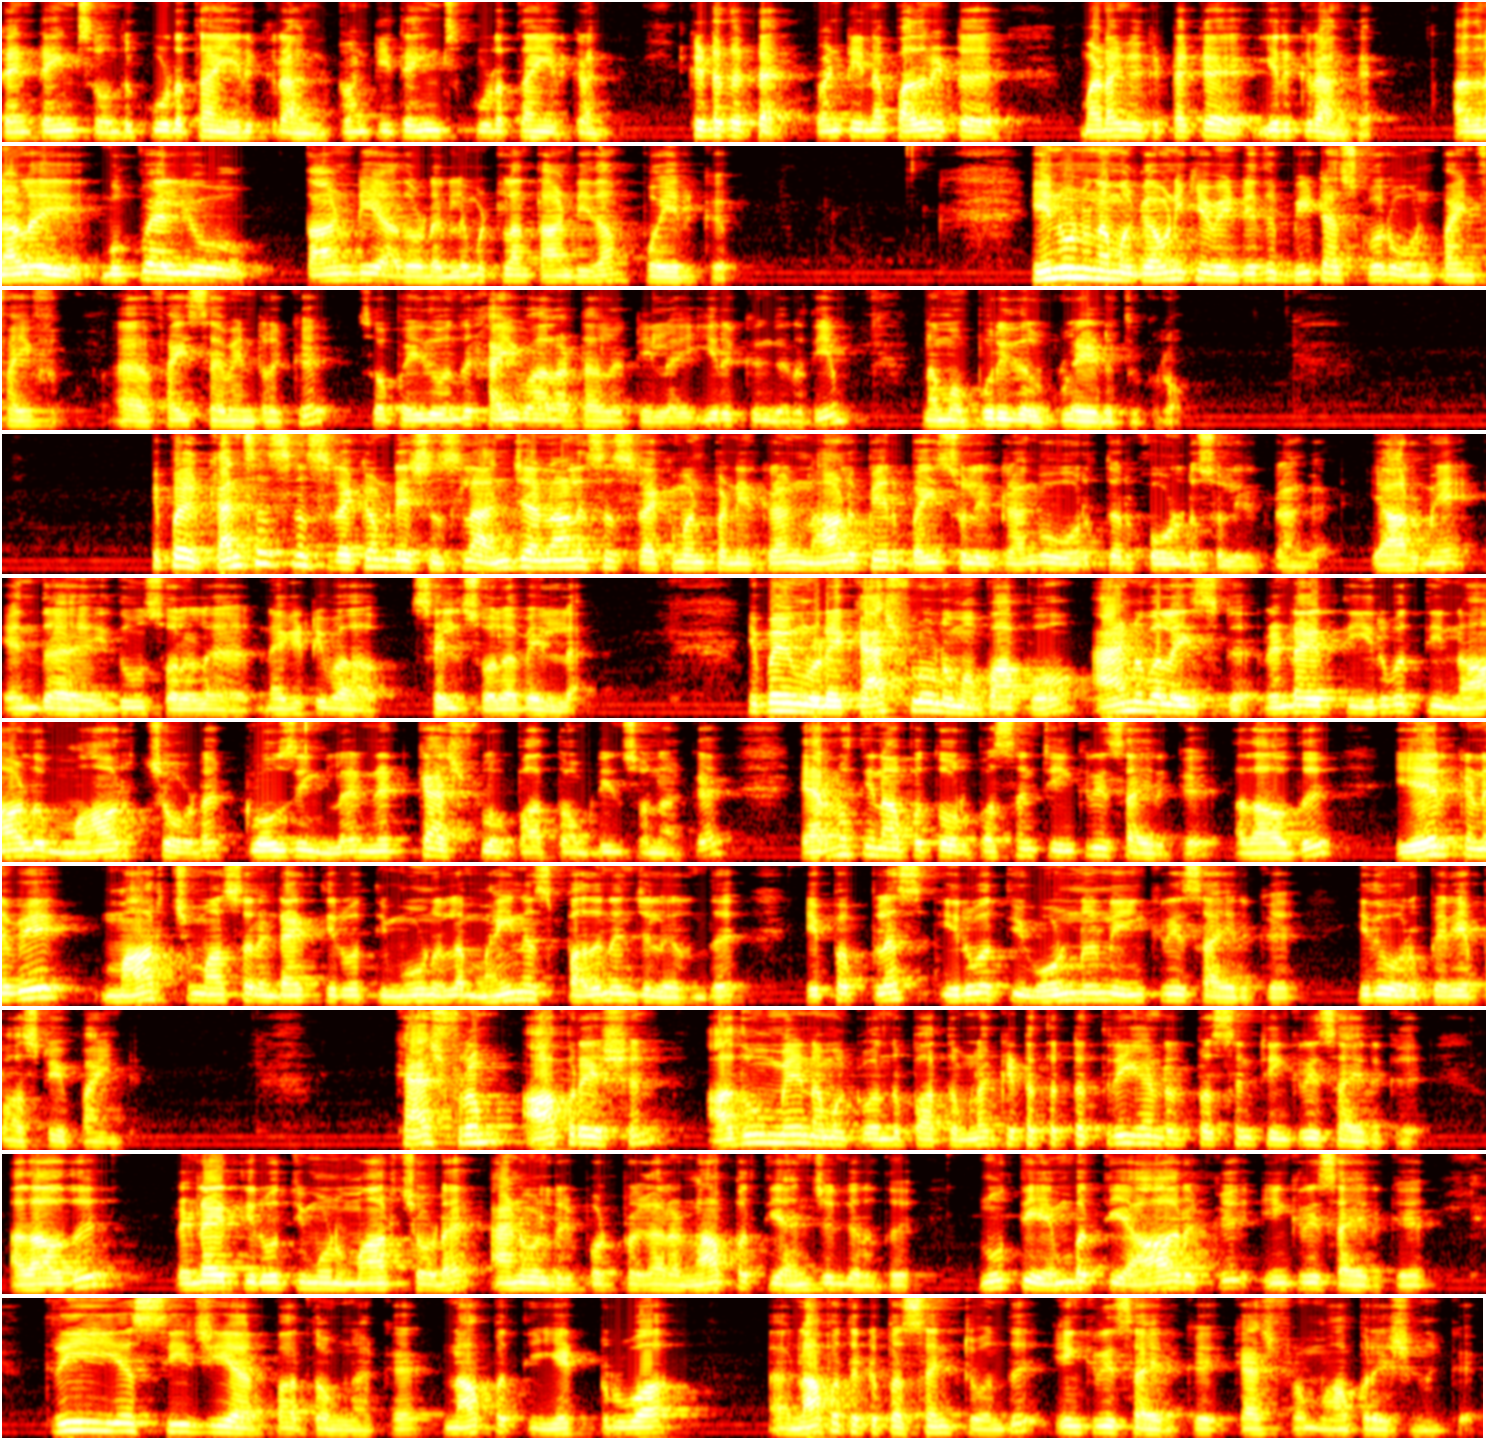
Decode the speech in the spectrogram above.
டென் டைம்ஸ் வந்து கூட தான் இருக்கிறாங்க. டுவெண்ட்டி டைம்ஸ் கூட தான் இருக்கிறாங்க. கிட்டத்தட்ட டுவெண்ட்டினா பதினெட்டு மடங்கு கிட்டக்க இருக்கிறாங்க. அதனால புக் வேல்யூ தாண்டி அதோட லிமிட்லாம் தாண்டி தான் போயிருக்கு. இன்னொன்று நம்ம கவனிக்க வேண்டியது beta score one point five five seven இருக்கு. ஸோ இப்போ இது வந்து ஹை வாலட்டாலிட்டியில் இருக்குங்கிறதையும் நம்ம புரிதலுக்குள்ளே எடுத்துக்கிறோம். இப்போ கன்சல்டன்ஸ் ரெக்கமெண்டேஷன்ஸில் அஞ்சு அனாலிசிஸ் ரெக்கமெண்ட் பண்ணியிருக்காங்க நாலு பேர் பை சொல்லியிருக்காங்க ஒருத்தர் ஹோல்டு சொல்லியிருக்காங்க யாருமே எந்த இதுவும் சொல்லலை நெகட்டிவாக செல் சொல்லவே இல்லை. இப்போ இவங்களுடைய கேஷ் ஃப்ளோ நம்ம பார்ப்போம். ஆனுவலைஸ்டு ரெண்டாயிரத்தி இருபத்தி நாலு மார்ச்சோட க்ளோசிங்கில் நெட் கேஷ் ஃப்ளோ பார்த்தோம் அப்படின்னு சொன்னாக்க இரநூத்தி நாற்பத்தோரு பர்சன்ட் இன்க்ரீஸ் ஆயிருக்கு. அதாவது ஏற்கனவே மார்ச் மாதம் ரெண்டாயிரத்தி இருபத்தி மூணில் மைனஸ் பதினஞ்சுலேருந்து இப்போ ப்ளஸ் இருபத்தி ஒன்றுன்னு இன்க்ரீஸ் ஆயிருக்கு. இது ஒரு பெரிய positive point cash from operation அதுவுமே நமக்கு வந்து பார்த்தோம்னா கிட்டத்தட்ட த்ரீ ஹண்ட்ரட் பர்சன்ட் இன்க்ரீஸ் ஆயிருக்கு. அதாவது ரெண்டாயிரத்தி இருபத்தி மூணு மார்ச்சோட ஆனுவல் ரிப்போர்ட் பிரகாரம் நாற்பத்தி அஞ்சுங்கிறது நூற்றி எண்பத்தி ஆறுக்கு இன்க்ரீஸ் ஆயிருக்கு. த்ரீ இயர்ஸ் சிஜிஆர் பார்த்தோம்னாக்க நாற்பத்தி எட்டு ரூபா நாற்பத்தெட்டு பர்சன்ட் வந்து இன்க்ரீஸ் ஆயிருக்கு கேஷ் ஃப்ரம் ஆப்ரேஷனுக்கு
